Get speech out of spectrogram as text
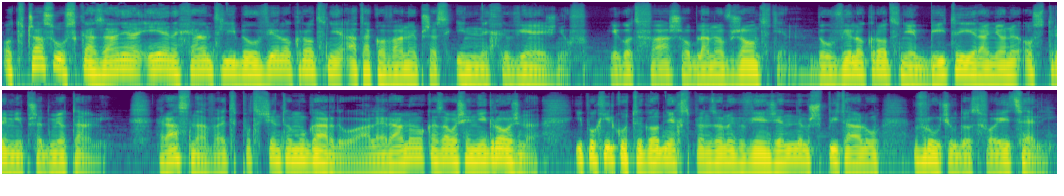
Od czasu skazania Ian Huntley był wielokrotnie atakowany przez innych więźniów. Jego twarz oblano wrzątkiem, był wielokrotnie bity i raniony ostrymi przedmiotami. Raz nawet podcięto mu gardło, ale rano okazała się niegroźna i po kilku tygodniach spędzonych w więziennym szpitalu wrócił do swojej celi.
